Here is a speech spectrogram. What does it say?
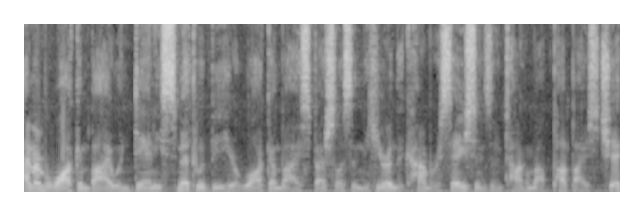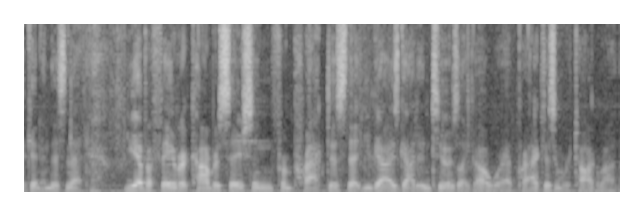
I remember walking by when Danny Smith would be here, walking by a specialist and hearing the conversations and talking about Popeye's chicken and this and that. You have a favorite conversation from practice that you guys got into? It's like, oh, we're at practice and we're talking about.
